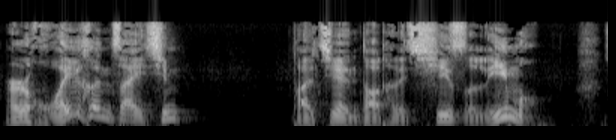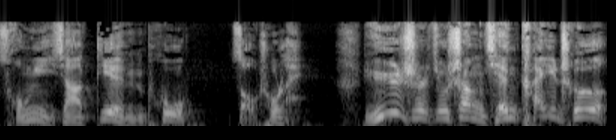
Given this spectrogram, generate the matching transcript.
而怀恨在心。他见到他的妻子李某从一家店铺走出来，于是就上前开车，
